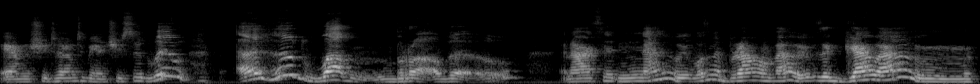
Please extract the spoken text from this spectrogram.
And she turned to me and she said, well, I heard one bravo. And I said, no, it wasn't a bravo, it was a go home.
